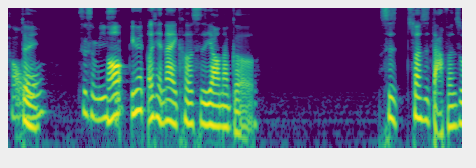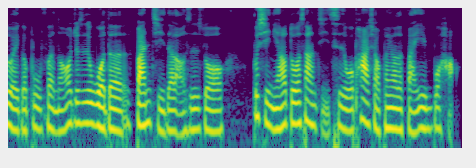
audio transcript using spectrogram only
好，对，是什么意思？然后因为而且那一课是要那个是算是打分数的一个部分，然后就是我的班级的老师说不行，你要多上几次，我怕小朋友的反应不好，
